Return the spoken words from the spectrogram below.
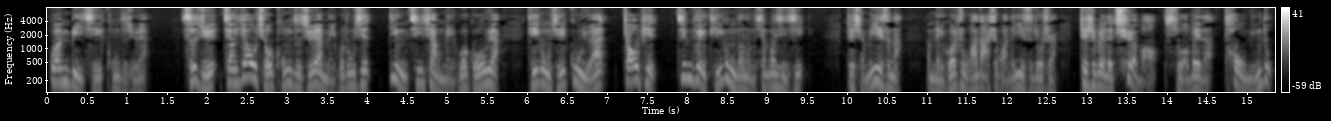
关闭其孔子学院。此举将要求孔子学院美国中心定期向美国国务院提供其雇员、招聘、经费提供等等相关信息。这什么意思呢？美国驻华大使馆的意思就是，这是为了确保所谓的透明度。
